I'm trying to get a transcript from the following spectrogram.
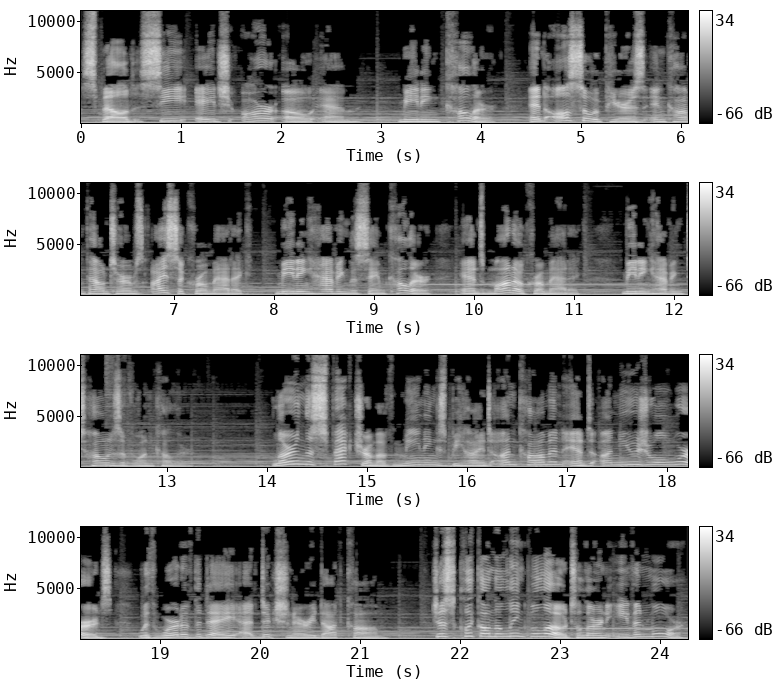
spelled C H R O M, meaning color, and also appears in compound terms isochromatic, meaning having the same color, and monochromatic, meaning having tones of one color. Learn the spectrum of meanings behind uncommon and unusual words with Word of the Day at dictionary.com. Just click on the link below to learn even more.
